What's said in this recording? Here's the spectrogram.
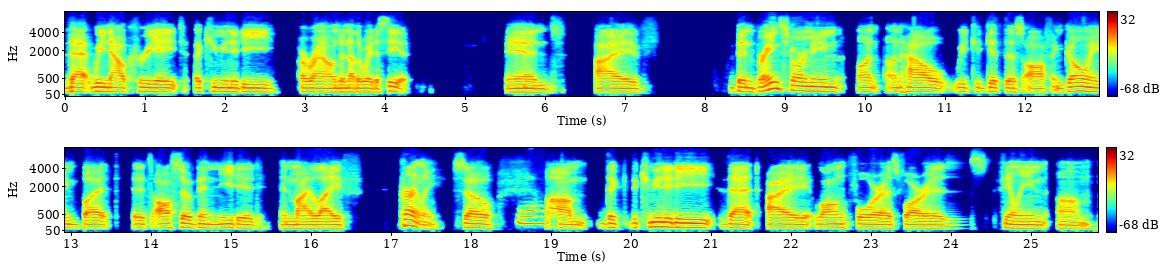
that we now create a community around another way to see it. And I've been brainstorming on on how we could get this off and going, but it's also been needed in my life currently. So yeah. um, the the community that I long for, as far as feeling um,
